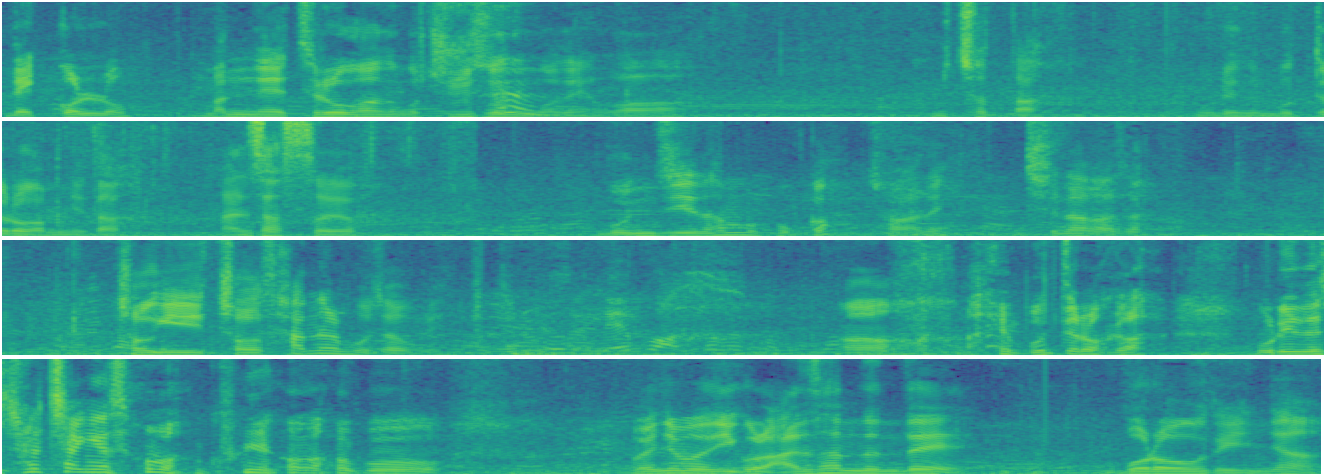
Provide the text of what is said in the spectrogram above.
내 걸로? 맞네 들어가는 거 줄 서는 거네. 와 미쳤다. 우리는 못 들어갑니다. 안 샀어요. 뭔지는 한번 볼까? 저 안에? 지나가자. 저기 저 산을 보자 우리. 여기 내부 안 들어갔다. 어, 아니 못 들어가. 우리는 철창에서만 구경하고 왜냐면 이걸 안 샀는데 뭐라고 돼 있냐?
